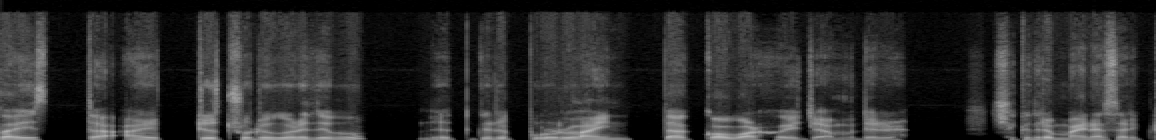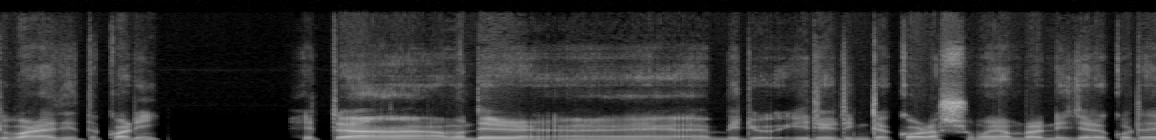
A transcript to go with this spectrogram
সাইজটা আরেকটু ছোট করে দেব যাতে করে পুরো লাইনটা কভার হয়ে যায় আমাদের। সেক্ষেত্রে মাইনাস আরেকটু বাড়ায় দিতে পারি। এটা আমাদের ভিডিও এডিটিংটা করার সময় আমরা নিজেরা করে,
